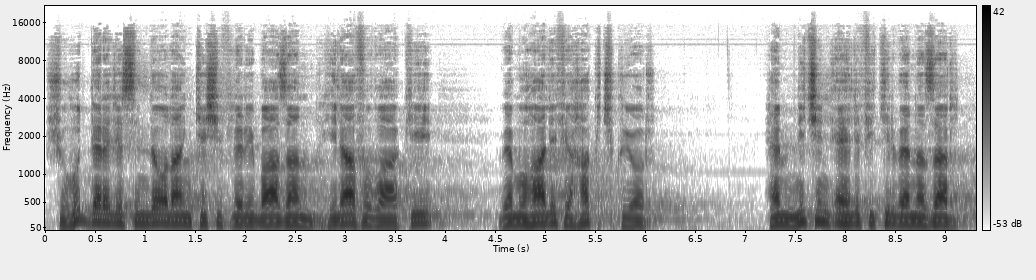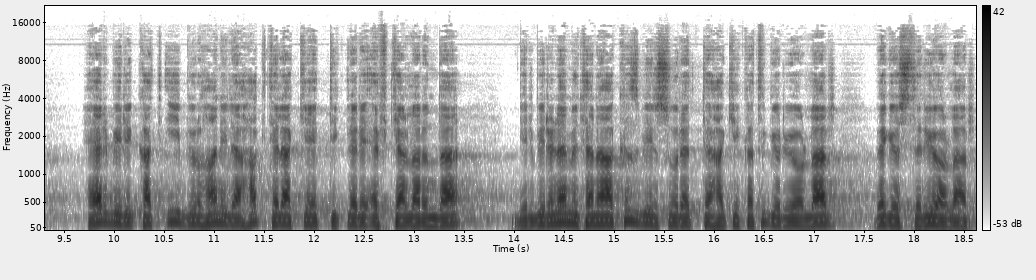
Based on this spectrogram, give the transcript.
Şuhud derecesinde olan keşifleri bazen hilaf-ı vaki ve muhalifi hak çıkıyor. Hem niçin ehli fikir ve nazar, her biri kat'i bürhan ile hak telakki ettikleri efkarlarında, birbirine mütenakız bir surette hakikati görüyorlar ve gösteriyorlar.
